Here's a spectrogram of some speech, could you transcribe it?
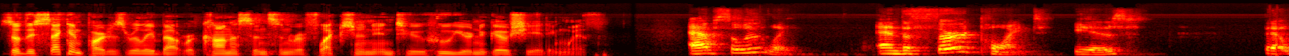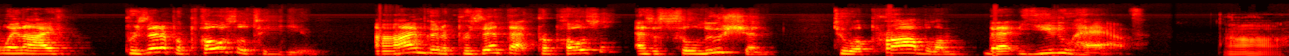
So the second part is really about reconnaissance and reflection into who you're negotiating with. Absolutely. And the third point is that when I present a proposal to you, I'm going to present that proposal as a solution to a problem that you have. Ah.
